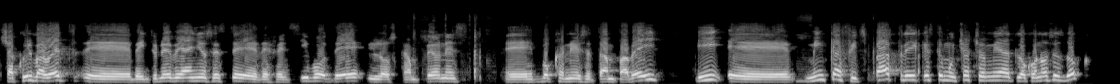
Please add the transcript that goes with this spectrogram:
Shaquille Barrett, eh, 29 años, este defensivo de los campeones eh, Buccaneers de Tampa Bay. Y eh, Minka Fitzpatrick, este muchacho, mira, ¿lo conoces, Doc?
